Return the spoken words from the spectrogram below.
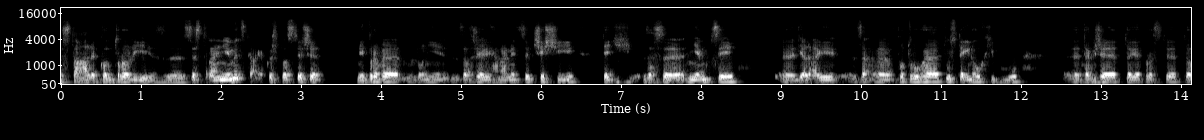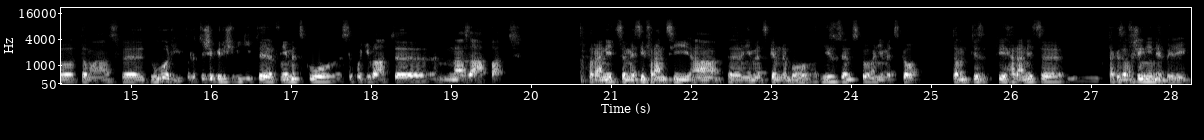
stále kontroly ze strany Německa. Jakož prostě, že nejprve loni zavřeli hranice Češi, teď zase Němci eh, dělají po druhé tu stejnou chybu, takže to je prostě, to, to má své důvody, protože když vidíte v Německu, se podíváte na západ, hranice mezi Francií a Německem nebo Nizozemsko a Německo, tam ty, ty hranice tak zavřeny nebyly.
